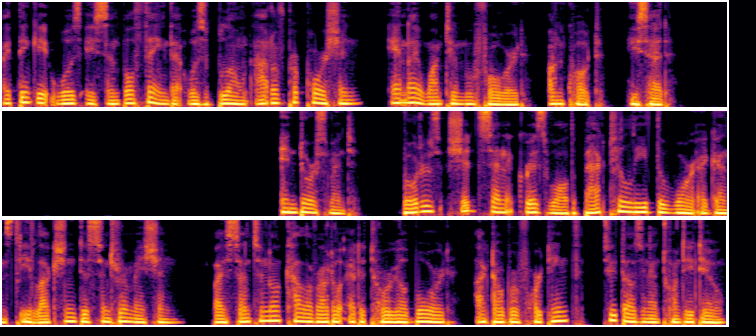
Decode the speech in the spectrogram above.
I think it was a simple thing that was blown out of proportion and I want to move forward, unquote, he said. Endorsement Voters should send Griswold back to lead the war against election disinformation by Sentinel Colorado Editorial Board, October 14th, 2022.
